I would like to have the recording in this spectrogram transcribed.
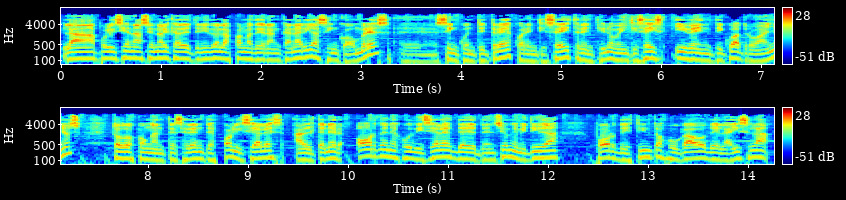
La Policía Nacional que ha detenido en Las Palmas de Gran Canaria cinco hombres, 53, 46, 31, 26 y 24 años, todos con antecedentes policiales al tener órdenes judiciales de detención emitida por distintos juzgados de la isla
